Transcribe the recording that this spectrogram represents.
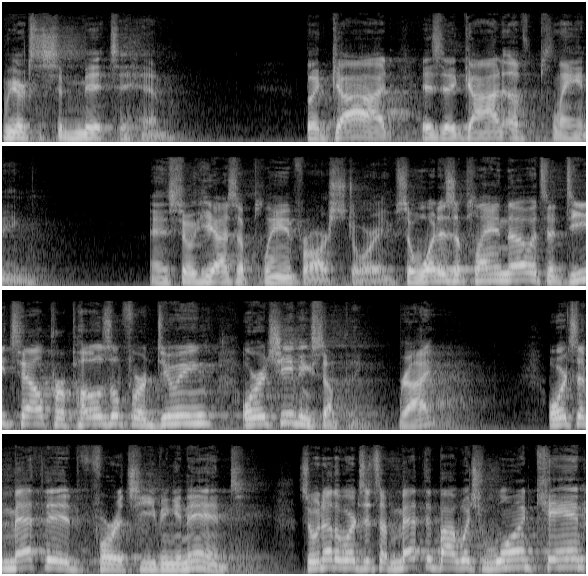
We are to submit to Him. But God is a God of planning. And so He has a plan for our story. So, what is a plan, though? It's a detailed proposal for doing or achieving something, right? Or it's a method for achieving an end. So, in other words, it's a method by which one can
